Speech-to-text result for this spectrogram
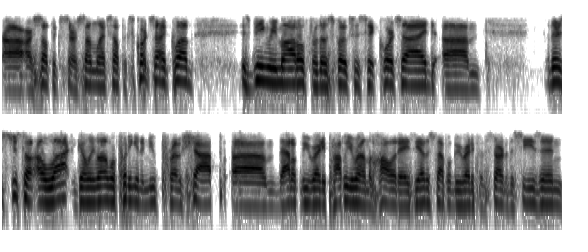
Uh, our Celtics, our Sun Life Celtics courtside club is being remodeled for those folks who sit courtside. Um, there's just a, a lot going on. We're putting in a new pro shop. Um, that'll be ready probably around the holidays. The other stuff will be ready for the start of the season.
